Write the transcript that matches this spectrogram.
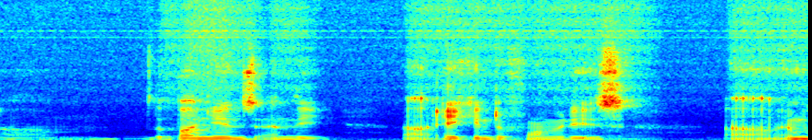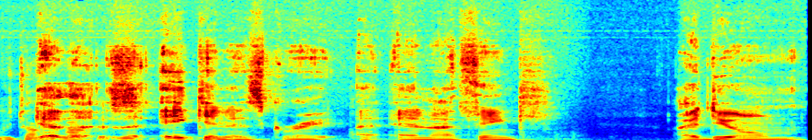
um, the bunions and the uh, Akin deformities. Um, and we talked yeah about the, this. the akin is great and i think i do them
